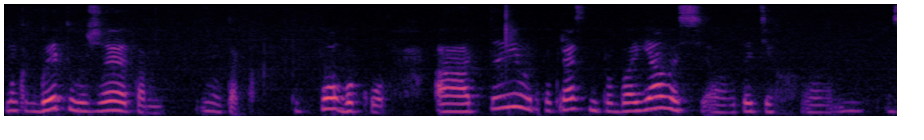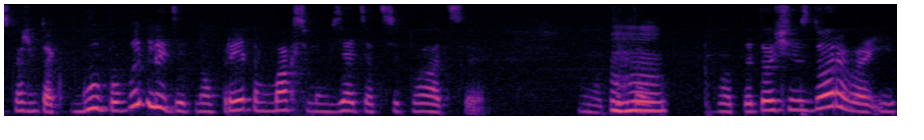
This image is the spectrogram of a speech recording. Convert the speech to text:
ну, как бы это уже там, ну, так, по боку. А ты вот как раз не побоялась а, вот этих, а, скажем так, глупо выглядеть, но при этом максимум взять от ситуации. Вот, угу. это, вот, это очень здорово. И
